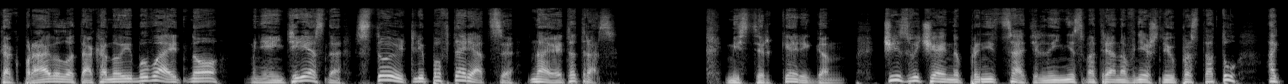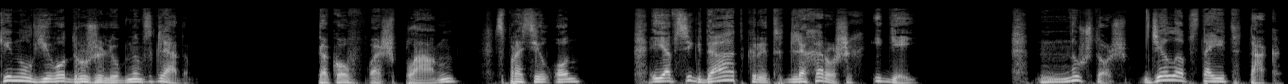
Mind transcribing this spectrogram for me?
Как правило, так оно и бывает, но мне интересно, стоит ли повторяться на этот раз. Мистер Керриган, чрезвычайно проницательный, несмотря на внешнюю простоту, окинул его дружелюбным взглядом. «Каков ваш план?» — спросил он. «Я всегда открыт для хороших идей». «Ну что ж, дело обстоит так»,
